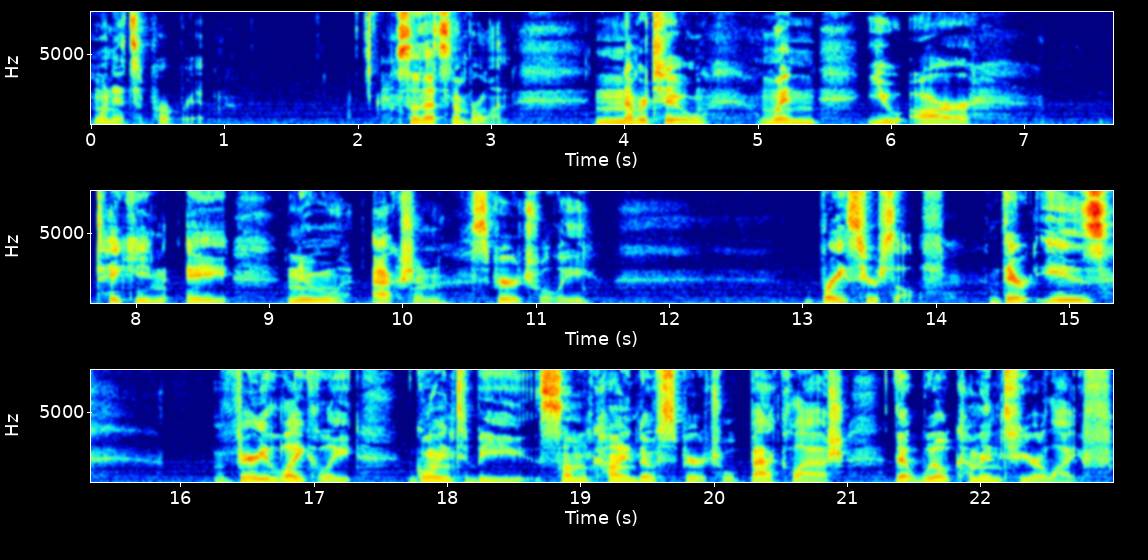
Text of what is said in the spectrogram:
when it's appropriate. So that's number one. Number two, when you are taking a new action spiritually, brace yourself. There is very likely going to be some kind of spiritual backlash that will come into your life.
